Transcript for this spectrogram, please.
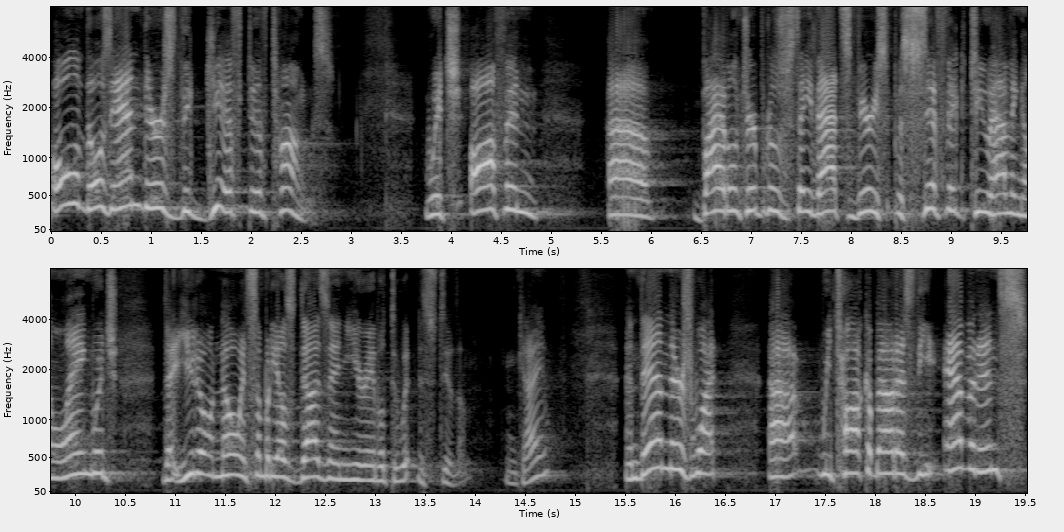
all of those, and there's the gift of tongues, which often uh, Bible interpreters say that's very specific to having a language that you don't know and somebody else does, and you're able to witness to them. Okay? And then there's what uh, we talk about as the evidence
